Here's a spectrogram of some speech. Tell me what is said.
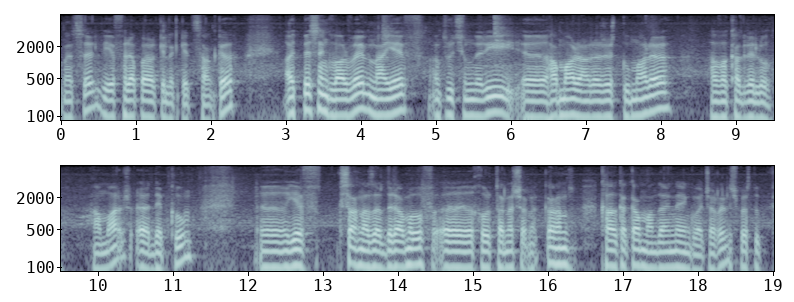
ունեցել եւ հրապարակել ենք այդ ցանկը այդպես ենք վարվել նաև ընտրությունների համար անհրաժեշտ գումարը հավաքագրելու համար դեպքում եւ 20000 դրամով խորհրդանշանական քաղաքական մանդարիններ ենք վաճառել, ինչպես դուք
